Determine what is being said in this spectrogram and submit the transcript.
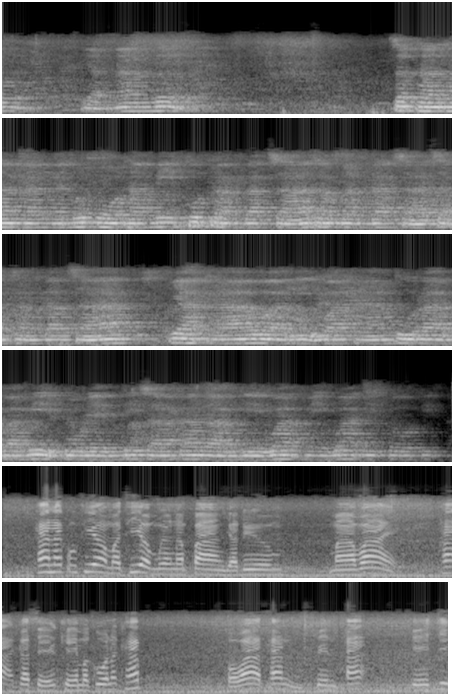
นอย่างนั้นเนอสัทธาน โมทามิพุทธังรักษาธรรมังรักษาสังฆังรักษายะถาวาลิวาหาปุราปาริปุเรนติสาคารังเอวะเมวะอิโตติถ้านักท่องเที่ยวมาเที่ยวเมืองลำปาง อย่าลืมมาไหว้พระเกษมเคมโกนะครับ เพราะว่าท่านเป็นพระเกจิ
